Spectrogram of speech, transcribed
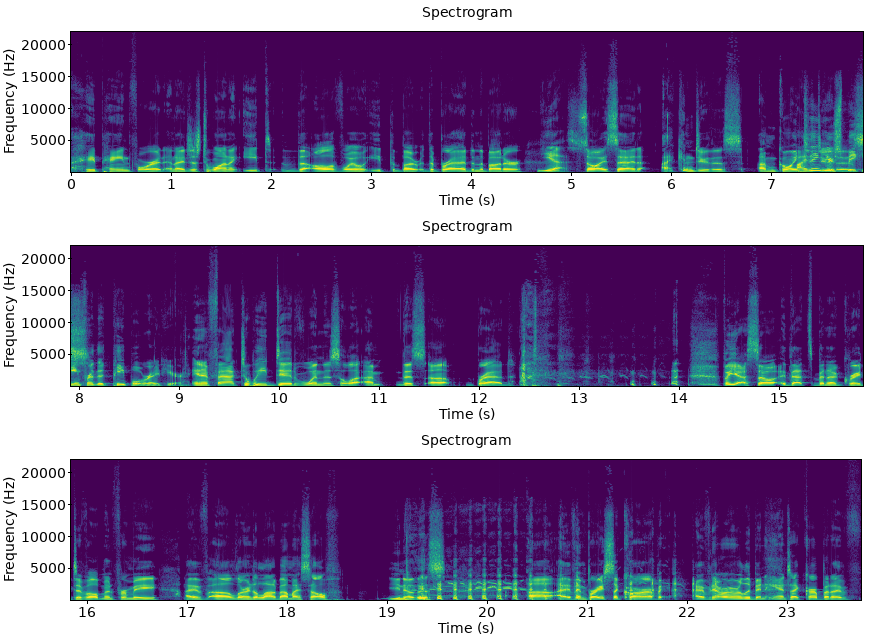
Hate paying for it, and I just want to eat the olive oil, eat the bu- the bread and the butter. Yes. So I said I can do this. I'm going I to. I think you're this. speaking for the people right here. And in fact, we did win this a lot. I'm this uh, bread. but yeah, so that's been a great development for me. I've uh, learned a lot about myself. You know this. uh, I've embraced the carb. I've never really been anti-carb, but I've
